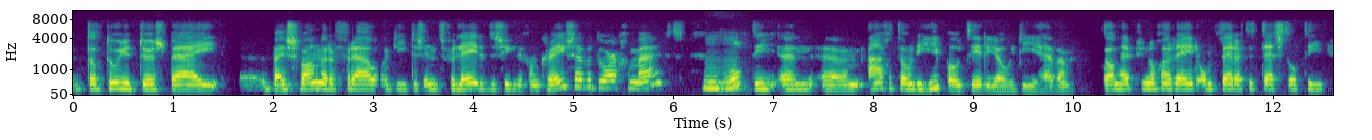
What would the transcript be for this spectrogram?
Dat doe je dus bij, eh, bij zwangere vrouwen die dus in het verleden de ziekte van Graves hebben doorgemaakt. Mhm. Of die een ehm, aangetoonde hypothyreoïdie hebben. Dan heb je nog een reden om verder te testen op die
